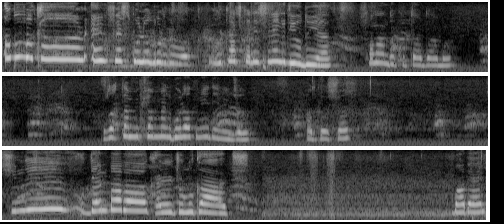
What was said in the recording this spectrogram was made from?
Abu Bakar enfes gol olurdu bak. Birkaç kalesine gidiyordu ya. Son anda kurtardı ama. Uzaktan mükemmel gol atmayı deneyeceğim. Arkadaşlar. Şimdi Dembaba kaleci Lukaç. Babel.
